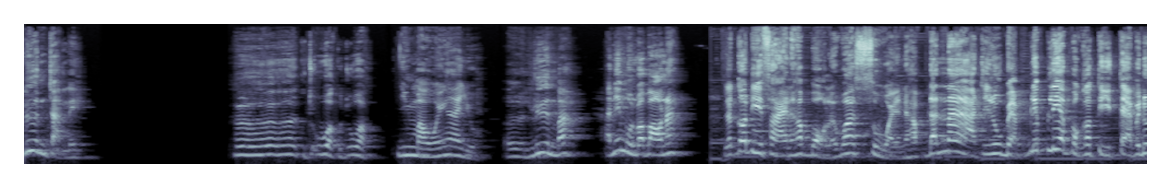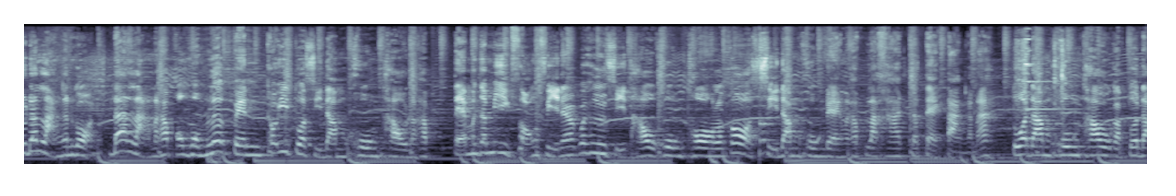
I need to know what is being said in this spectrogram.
ลื่นจัดเลยเออกูจะอ้วกกูจะอ้วก ยิงเมาง่ายๆอยู่ เออลื่นปะอันนี้หมุนเบาๆนะ แล้วก็ดีไซน์นะครับบอกเลยว่าสวยนะครับด้านหน้าอาจจะดูแบบเรียบๆปกติ แต่ไปดูด้านหลังกันก่อน ด้านหลังนะครับของผมเลือกเป็นเก้าอี้ตัวสีดำโครงเทานะครับแต่มันจะมีอีก 2 สีนะครับก็คือสีเทาโครงทอง แล้วก็สีดำโครงแดงนะครับราคาจะแตกต่างกันนะ ตัวดำโครงเทากับตัวด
